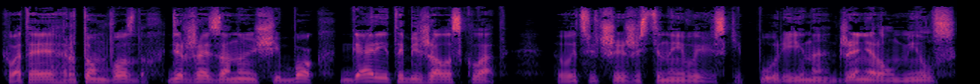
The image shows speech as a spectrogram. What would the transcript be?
Хватая ртом воздух, держась за ноющий бок, Гарриет обежала склад. Выцветшие жестяные вывески «Пурина», «Дженерал Милс»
